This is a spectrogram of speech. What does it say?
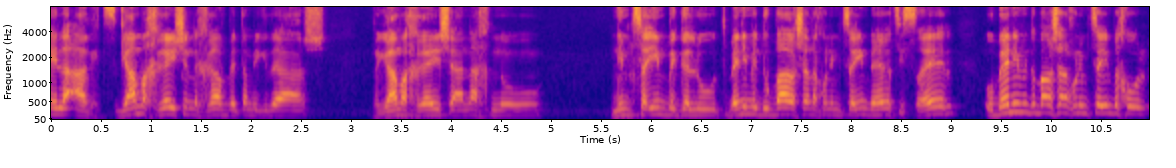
אל הארץ, גם אחרי שנחרב בית המקדש, וגם אחרי שאנחנו נמצאים בגלות, בין אם מדובר שאנחנו נמצאים בארץ ישראל, ובין אם מדובר שאנחנו נמצאים בחו"ל.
